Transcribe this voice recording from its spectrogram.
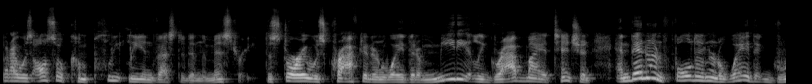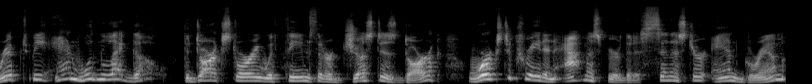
but I was also completely invested in the mystery. The story was crafted in a way that immediately grabbed my attention and then unfolded in a way that gripped me and wouldn't let go. The dark story with themes that are just as dark works to create an atmosphere that is sinister and grim,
